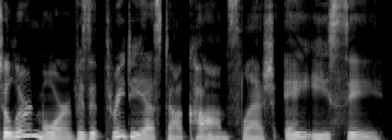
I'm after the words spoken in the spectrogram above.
To learn more, visit 3ds.com/aec.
